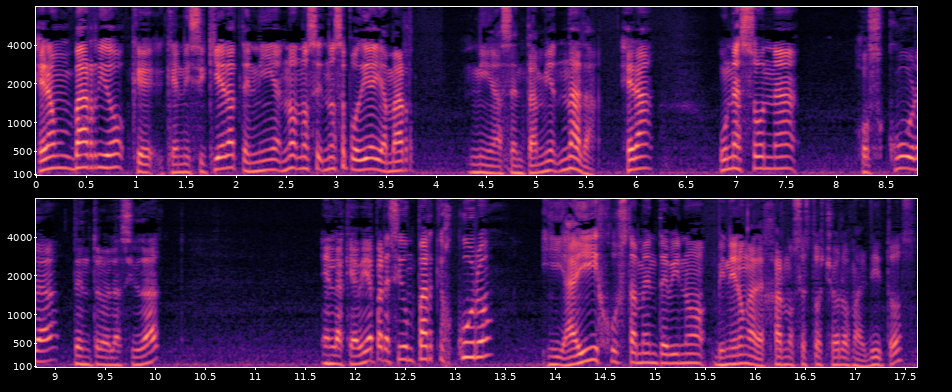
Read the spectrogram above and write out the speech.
Era un barrio que, que ni siquiera tenía, no, no, se, no se podía llamar ni asentamiento, nada. Era una zona oscura dentro de la ciudad en la que había aparecido un parque oscuro y ahí justamente vino, vinieron a dejarnos estos choros malditos.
